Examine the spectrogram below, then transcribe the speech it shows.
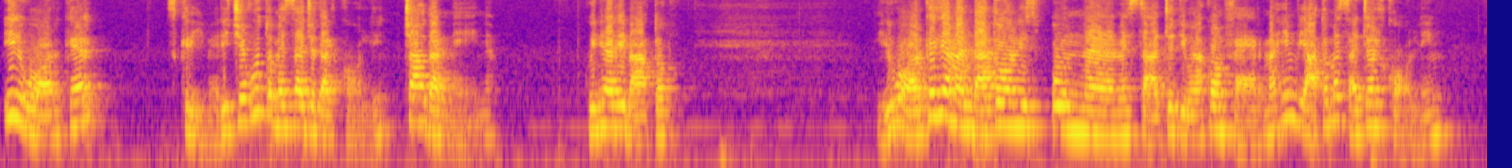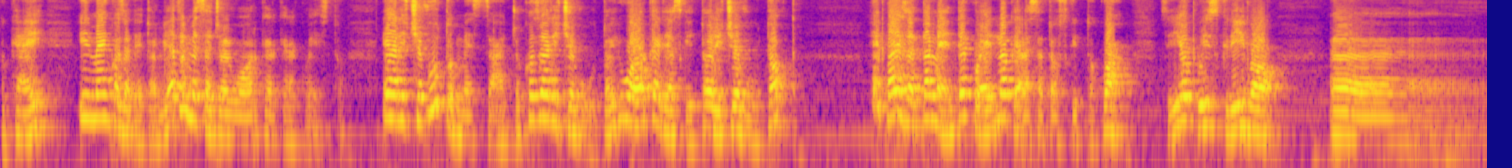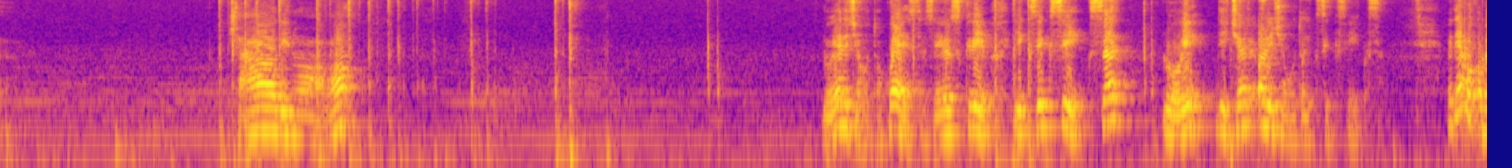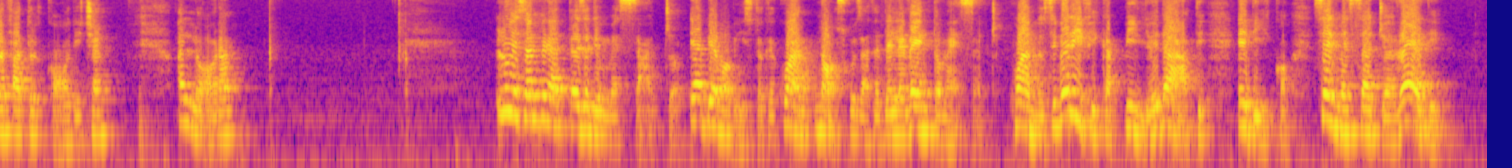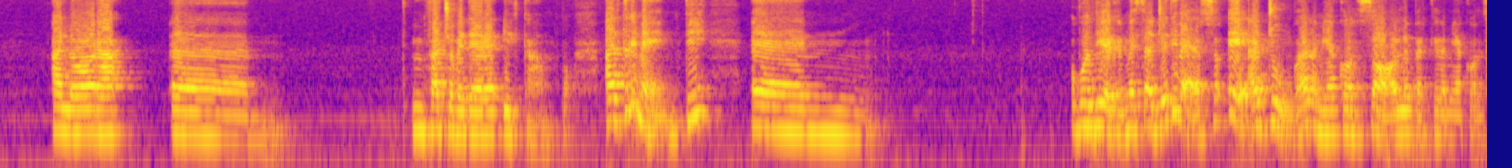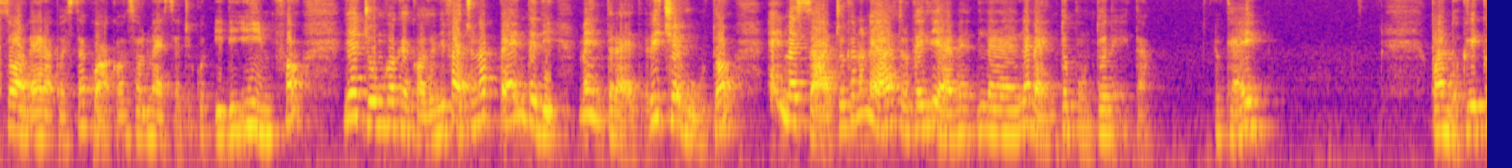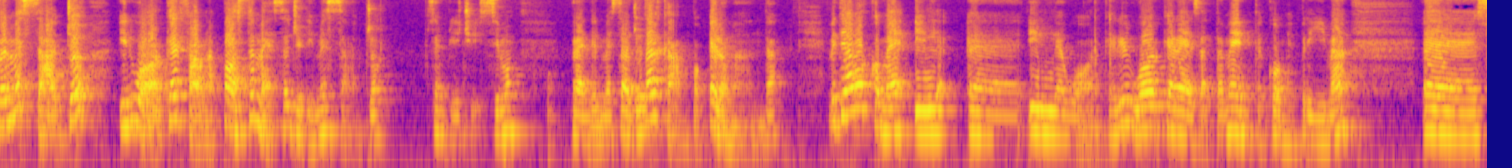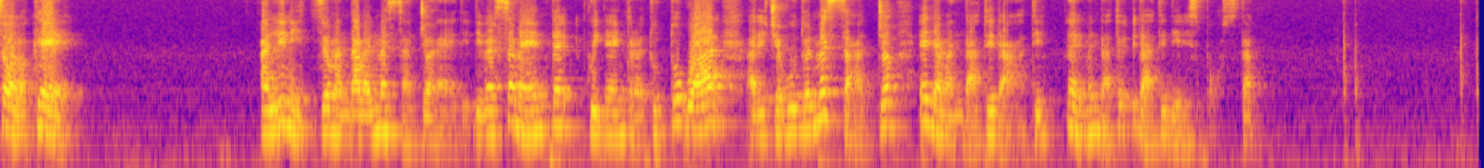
Il worker scrive ricevuto messaggio dal calling, ciao dal main, quindi è arrivato. Il worker gli ha mandato un, un eh, messaggio di una conferma, inviato messaggio al calling, ok? Il main cosa ha detto? Ha inviato il messaggio al worker che era questo e ha ricevuto un messaggio. Cosa ha ricevuto? Il worker gli ha scritto ricevuto e poi esattamente quello che era stato scritto qua. Se io qui scrivo eh, ciao di nuovo. Lui ha ricevuto questo se io scrivo xxx lui dice ho ricevuto xxx vediamo come è fatto il codice. Allora lui è sempre in attesa di un messaggio e abbiamo visto che quando, no scusate, dell'evento message, quando si verifica piglio i dati e dico se il messaggio è ready, allora ehm, faccio vedere il campo, altrimenti ehm, vuol dire che il messaggio è diverso e aggiungo alla mia console perché la mia console era questa qua console message id info gli aggiungo che cosa? Gli faccio un append di main thread ricevuto e il messaggio che non è altro che l'evento.data ok? Quando clicco il messaggio il worker fa una post message di messaggio semplicissimo. Prende il messaggio dal campo e lo manda. Vediamo com'è il eh, il worker. Il worker è esattamente come prima, eh, solo che all'inizio mandava il messaggio ready, diversamente qui dentro è tutto uguale, ha ricevuto il messaggio e gli ha mandato i dati, gli ha mandato i dati di risposta.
